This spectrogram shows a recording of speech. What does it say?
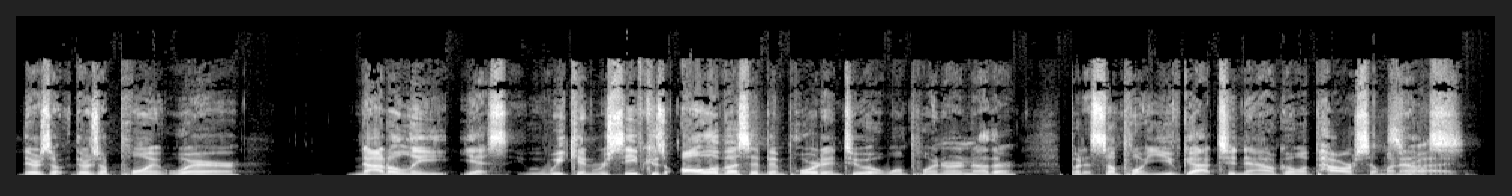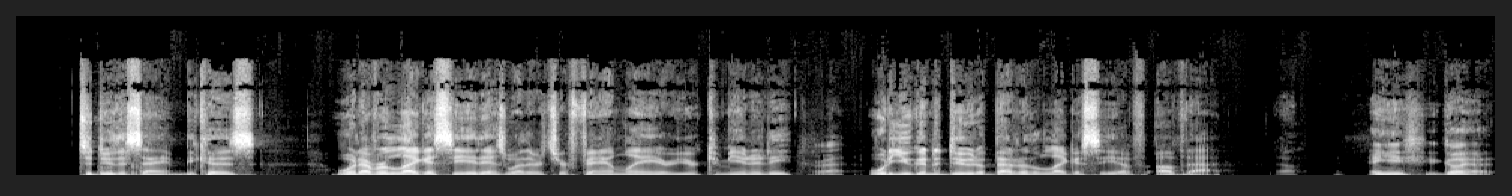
there's a there's a point where not only yes, we can receive because all of us have been poured into at one point or another, but at some point you've got to now go empower someone Mm-hmm. That's else to do the same because whatever legacy it is, whether it's your family or your community, Right. what are you going to do to better the legacy of of that? And you go ahead.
